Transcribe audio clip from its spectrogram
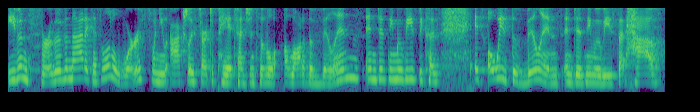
even further than that, it gets a little worse when you actually start to pay attention to the, a lot of the villains in Disney movies because it's always the villains in Disney movies that have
